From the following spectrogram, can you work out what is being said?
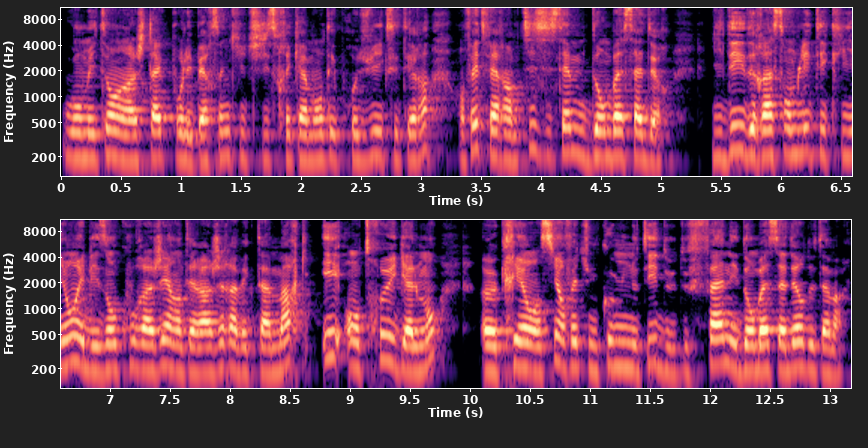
ou en mettant un hashtag pour les personnes qui utilisent fréquemment tes produits, etc. En fait, faire un petit système d'ambassadeurs. L'idée est de rassembler tes clients et les encourager à interagir avec ta marque et entre eux également, euh, créant ainsi en fait une communauté de fans et d'ambassadeurs de ta marque.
